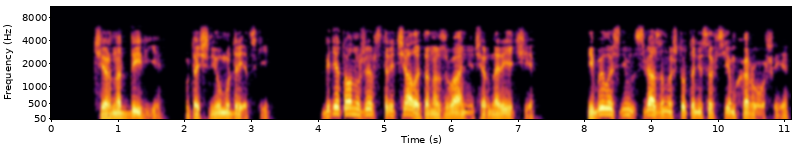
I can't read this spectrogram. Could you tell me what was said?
— Чернодырье, — уточнил Мудрецкий. Где-то он уже встречал это название «Черноречье», и было с ним связано что-то не совсем хорошее.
